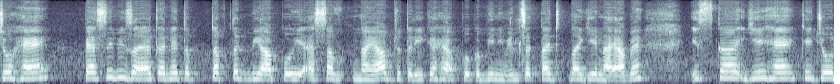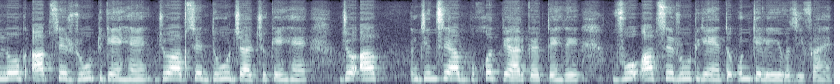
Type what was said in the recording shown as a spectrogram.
जो है, पैसे भी ज़ाया कर लें, तब तब तक भी आपको ये ऐसा नायाब जो तरीका है, आपको कभी नहीं मिल सकता जितना ये नायाब है। इसका ये है कि जो लोग आपसे रूट गए हैं, जो आपसे दूर जा चुके हैं, जो आप जिनसे आप बहुत प्यार करते थे, वो आपसे रूट गए हैं तो उनके लिए ये वजीफ़ा है।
